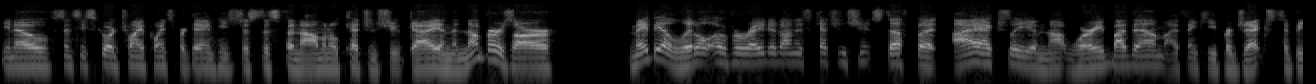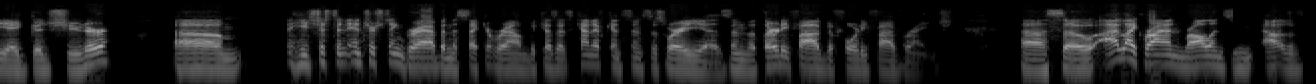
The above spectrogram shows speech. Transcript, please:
you know, since he scored 20 points per game, he's just this phenomenal catch and shoot guy. And the numbers are maybe a little overrated on his catch and shoot stuff, but I actually am not worried by them. I think he projects to be a good shooter. Um, he's just an interesting grab in the second round because it's kind of consensus where he is in the 35 to 45 range. Uh, so I like Ryan Rollins out of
